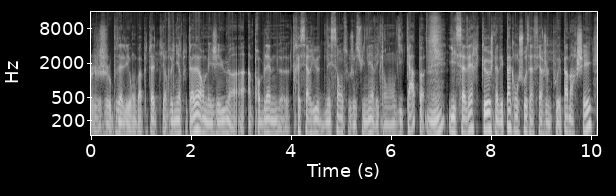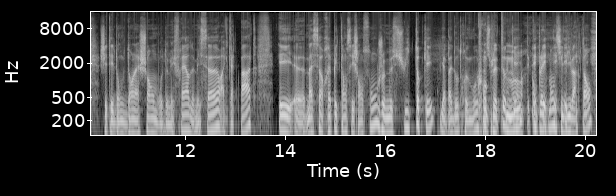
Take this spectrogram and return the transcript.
je, vous allez, on va peut-être y revenir tout à l'heure, mais j'ai eu un, problème très sérieux de naissance où je suis né avec un handicap, mmh. il s'avère que je n'avais pas grand-chose à faire, je ne pouvais pas marcher. J'étais donc dans la chambre de mes frères, de mes sœurs, à quatre pattes, et euh, ma sœur répétant ses chansons, je me suis toqué, il n'y a pas d'autre mot, je me suis toqué complètement de Sylvie Vartan.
